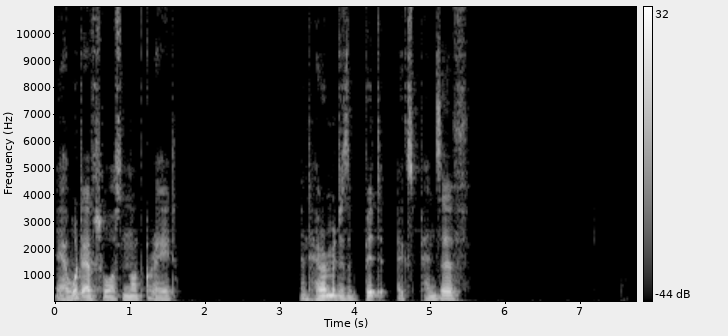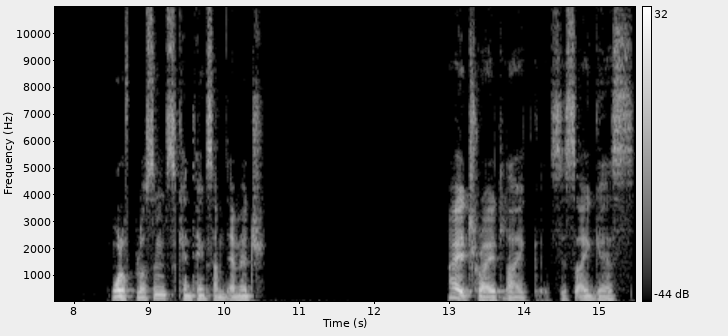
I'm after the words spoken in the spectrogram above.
Yeah, Wood Elves was not great. And Hermit is a bit expensive. Wall of Blossoms can take some damage. I tried like this, I guess.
